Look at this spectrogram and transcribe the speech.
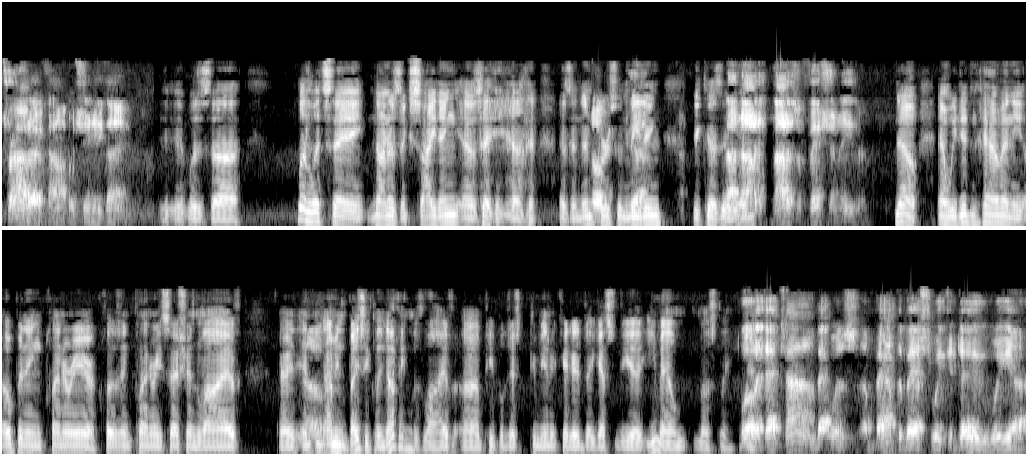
try to accomplish anything. It was, uh, well, let's say not as exciting as a uh, as an in-person oh, yeah. meeting because it not, was, not, not as efficient either. No, and we didn't have any opening plenary or closing plenary session live. Right? No. I mean, basically nothing was live. Uh, people just communicated, I guess, via email mostly. Well, at that time, that was about the best we could do. We uh,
